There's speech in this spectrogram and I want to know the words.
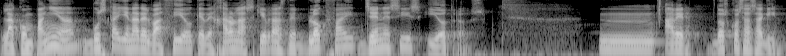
La compañía busca llenar el vacío que dejaron las quiebras de BlockFi, Genesis y otros. Mm, a ver, dos cosas aquí.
